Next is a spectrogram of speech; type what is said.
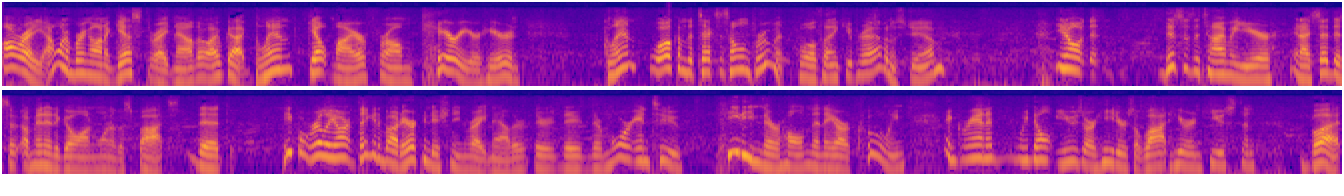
Alrighty, I want to bring on a guest right now, though. I've got Glenn Geltmeyer from Carrier here, and Glenn, welcome to Texas Home Improvement. Well, thank you for having us, Jim. You know, th- this is the time of year, and I said this a, a minute ago on one of the spots that people really aren't thinking about air conditioning right now. They're they're they're, they're more into heating their home than they are cooling. And granted, we don't use our heaters a lot here in Houston, but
